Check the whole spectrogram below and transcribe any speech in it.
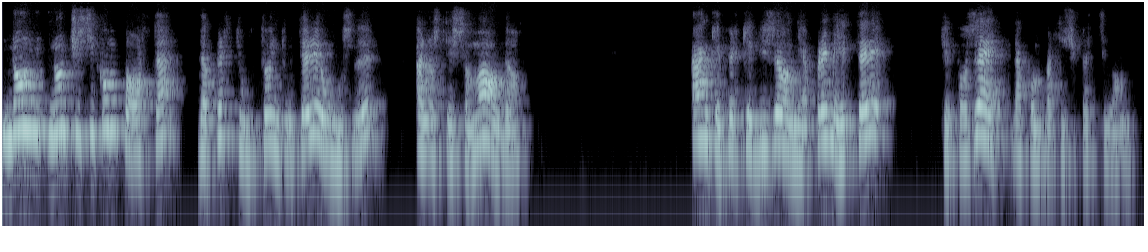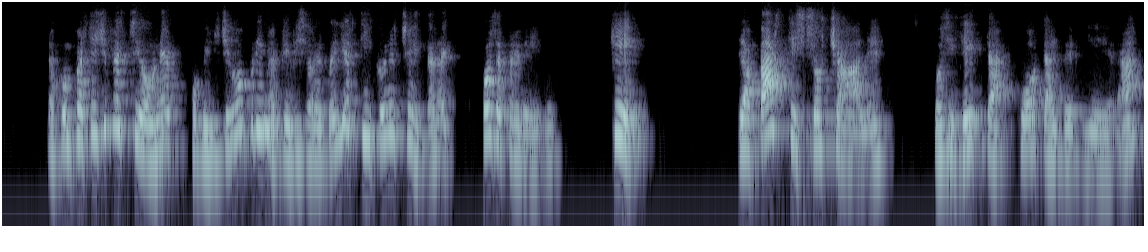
non, non ci si comporta dappertutto, in tutte le USL, allo stesso modo. Anche perché bisogna premettere che cos'è la compartecipazione. La compartecipazione, come dicevo prima, è prevista da quegli articoli, eccetera. Cosa prevede? Che la parte sociale, cosiddetta quota alberghiera,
